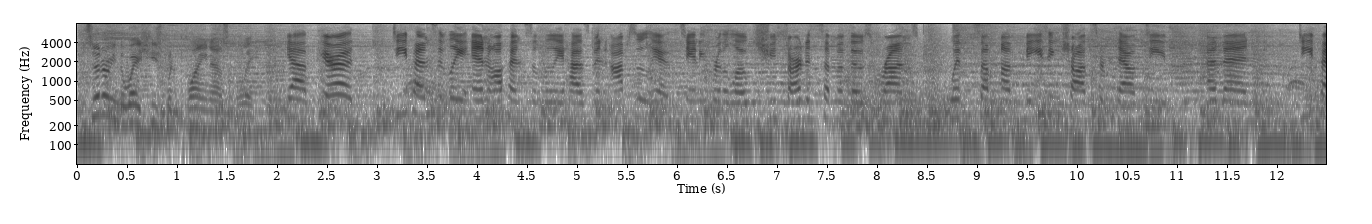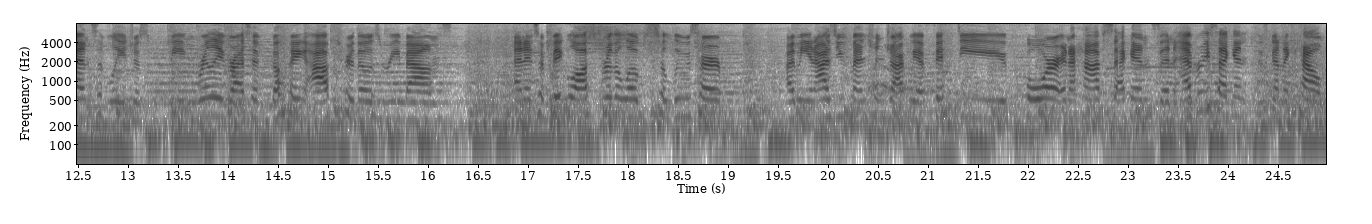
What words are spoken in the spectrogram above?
considering the way she's been playing as of late. Yeah, Piera defensively and offensively has been absolutely outstanding for the Lopes. She started some of those runs with some amazing shots from down deep, and then defensively just being really aggressive, going after those rebounds and it's a big loss for the Lopes to lose her. I mean, as you've mentioned, Jack, we have 54 and a half seconds, and every second is going to count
